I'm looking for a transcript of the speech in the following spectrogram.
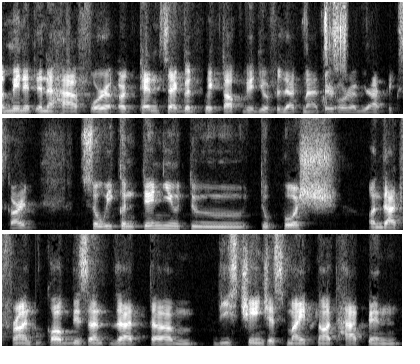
a minute and a half or a 10 second TikTok video for that matter or a graphics card. So we continue to to push on that front, cognizant that um, these changes might not happen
